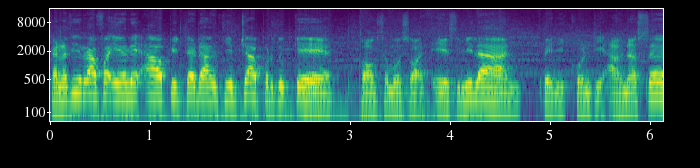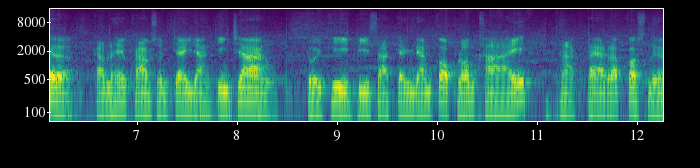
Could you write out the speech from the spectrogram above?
ขณะที่ราฟาเอลเลอาปีกเจ้าดังทีมชาติโปรตุเกสของสโมสรเอซิมิลาน เป็นอีกคนที่อัลนัสเซอร์กำลังให้ความสนใจอย่างจริงจัง โดยที่ปีศาจแดงดำก็พร้อมขาย หากได้รับก็เสนอ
